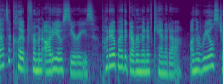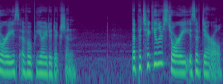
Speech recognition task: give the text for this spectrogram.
That's a clip from an audio series put out by the Government of Canada on the real stories of opioid addiction. That particular story is of Daryl,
